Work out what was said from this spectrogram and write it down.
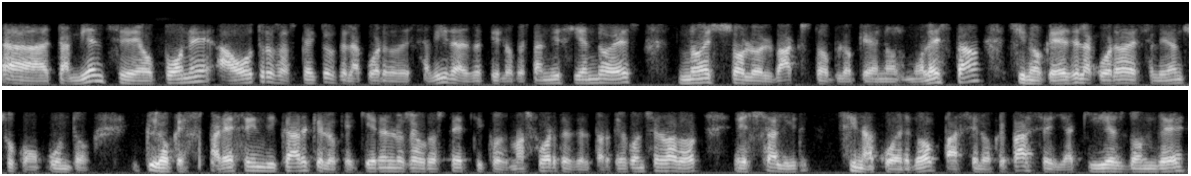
uh, también se opone a otros aspectos del acuerdo de salida. Es decir, lo que están diciendo es no es solo el backstop lo que nos molesta, sino que es el acuerdo de salida en su conjunto. Lo que parece indicar que lo que quieren los euroscépticos más fuertes del Partido Conservador es salir sin acuerdo, pase lo que pase. Y aquí es donde,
